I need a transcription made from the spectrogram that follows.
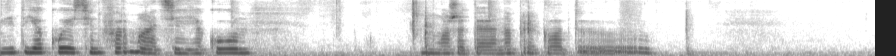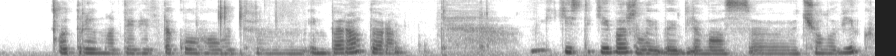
Від якоїсь інформації, яку можете, наприклад, е, отримати від такого от імператора. Ну, Якийсь такий важливий для вас е, чоловік,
